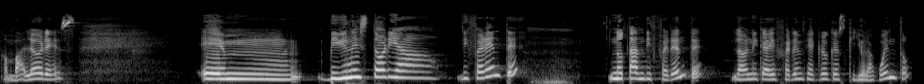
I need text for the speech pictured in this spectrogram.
con valores. Eh, viví una historia diferente, no tan diferente, la única diferencia creo que es que yo la cuento.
